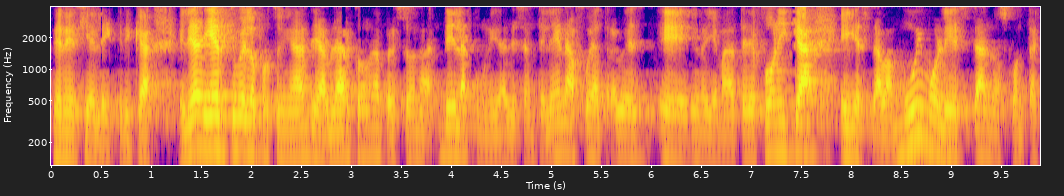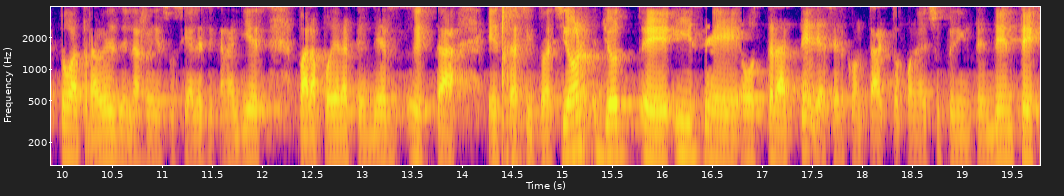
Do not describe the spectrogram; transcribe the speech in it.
de energía eléctrica. El día de ayer tuve la oportunidad de hablar con una persona de la comunidad de Santa Elena, fue a través eh, de una llamada telefónica, ella estaba muy molesta, nos contactó a través de las redes sociales de Canal 10 para poder atender esta, esta situación. Yo eh, hice o traté de hacer contacto con el superintendente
